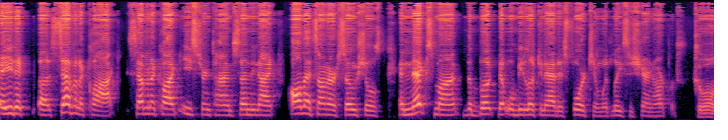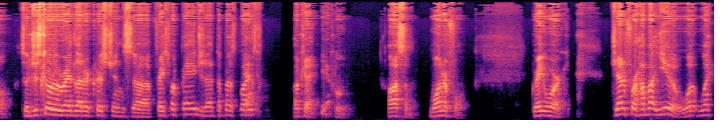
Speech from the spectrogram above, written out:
eight, uh, seven o'clock, seven o'clock Eastern time, Sunday night. All that's on our socials. And next month, the book that we'll be looking at is Fortune with Lisa Sharon Harper. Cool. So just go to the Red Letter Christians uh, Facebook page. Is that the best place? Yeah. Okay. Yeah. Cool. Awesome. Wonderful. Great work. Jennifer, how about you? What, what,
